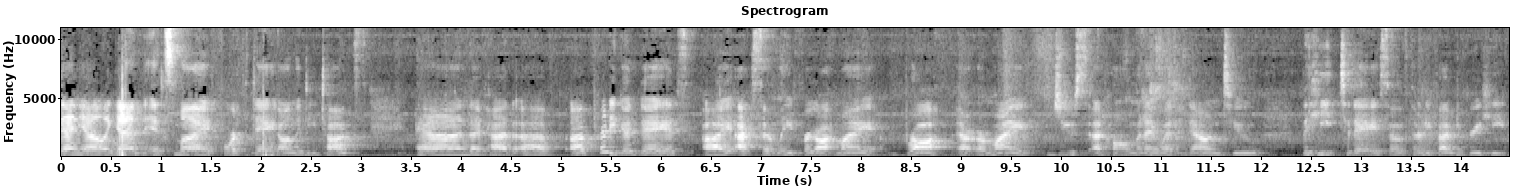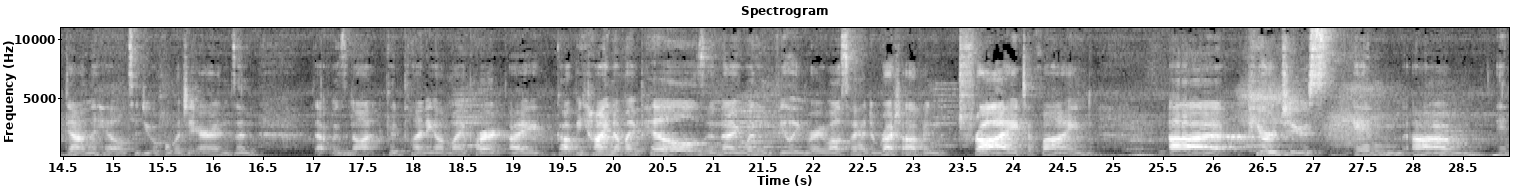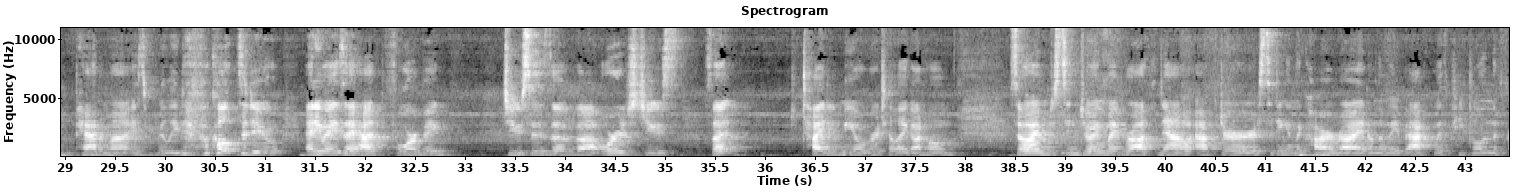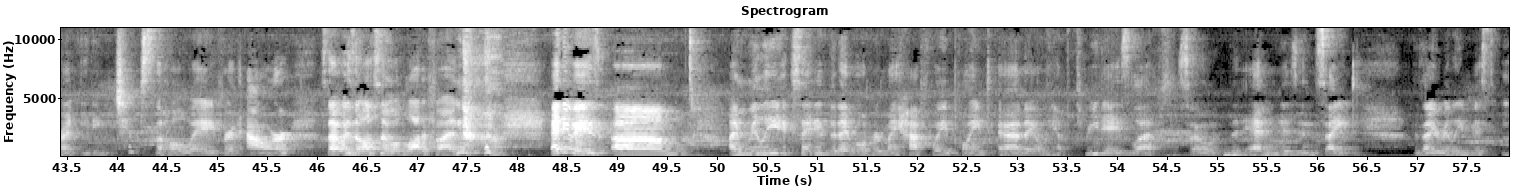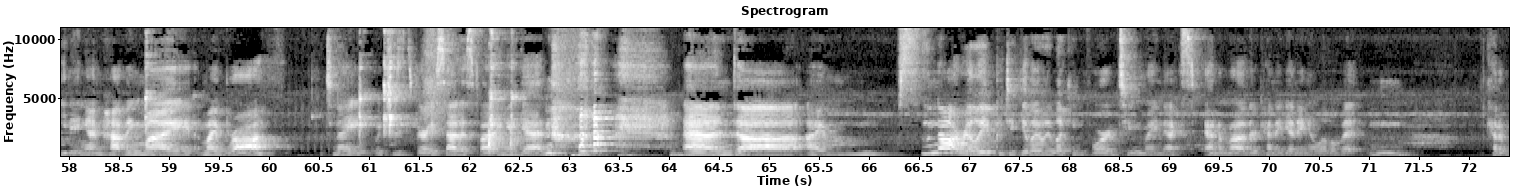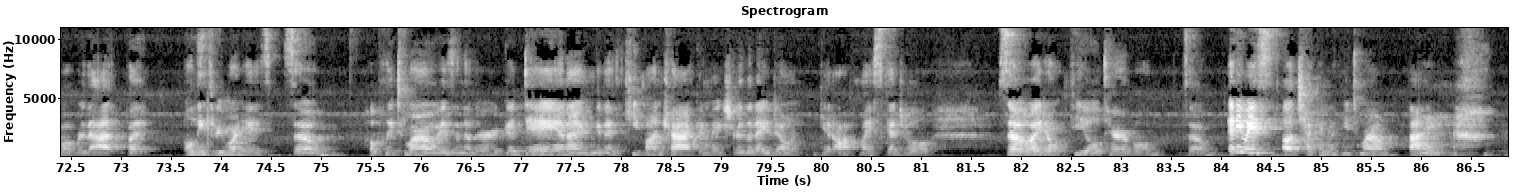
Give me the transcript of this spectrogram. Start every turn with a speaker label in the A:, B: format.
A: Danielle again. It's my fourth day on the detox, and I've had a, a pretty good day. It's I accidentally forgot my broth or my juice at home, and I went down to the heat today, so 35 degree heat down the hill to do a whole bunch of errands, and that was not good planning on my part. I got behind on my pills, and I wasn't feeling very well, so I had to rush off and try to find uh, pure juice in um, in Panama is really difficult to do. Anyways, I had four big juices of uh, orange juice, so that tided me over till I got home. So I'm just enjoying my broth now after sitting in the car ride on the way back with people in the front eating chips the whole way for an hour. So that was also a lot of fun. Anyways, um, I'm really excited that I'm over my halfway point and I only have three days left. So the end is in sight because I really miss eating. I'm having my, my broth tonight, which is very satisfying again. and uh, I'm not really particularly looking forward to my next enema. They're kind of getting a little bit mm, kind of over that, but only three more days. So hopefully tomorrow is another good day and I'm gonna keep on track and make sure that I don't get off my schedule so I don't feel terrible. So anyways, I'll check in with you tomorrow. Bye.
